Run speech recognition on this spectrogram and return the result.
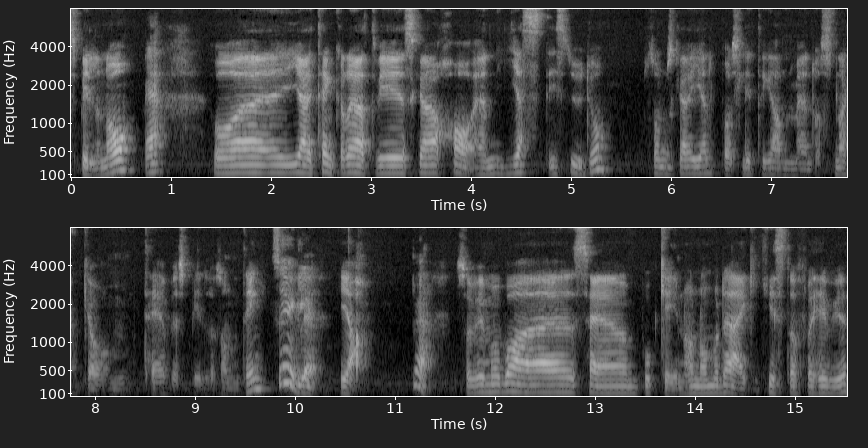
spillet nå. Ja. Og jeg tenker det at vi skal ha en gjest i studio som skal hjelpe oss litt med å snakke om TV-spill og sånne ting. Så hyggelig. Ja. Ja. Så vi må bare se booke inn ham. og det er ikke Kristoffer Hivju.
